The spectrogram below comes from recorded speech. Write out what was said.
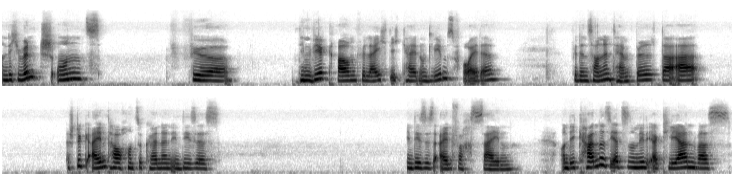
Und ich wünsche uns für den Wirkraum für Leichtigkeit und Lebensfreude, für den Sonnentempel, da ein Stück eintauchen zu können in dieses, in dieses Einfachsein. Und ich kann das jetzt noch nicht erklären, was,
